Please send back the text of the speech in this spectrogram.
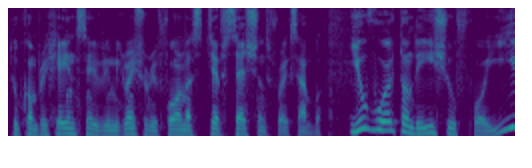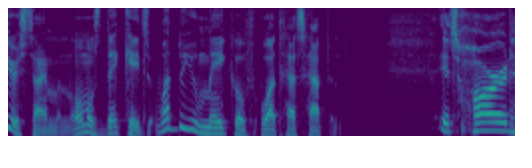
to comprehensive immigration reform as Jeff Sessions, for example. You've worked on the issue for years, Simon, almost decades. What do you make of what has happened? It's hard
